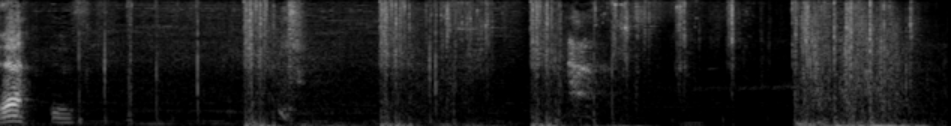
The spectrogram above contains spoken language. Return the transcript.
Yeah, Yes.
